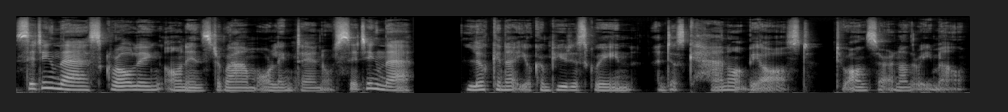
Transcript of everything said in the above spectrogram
sitting there scrolling on Instagram or LinkedIn, or sitting there looking at your computer screen and just cannot be asked to answer another email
